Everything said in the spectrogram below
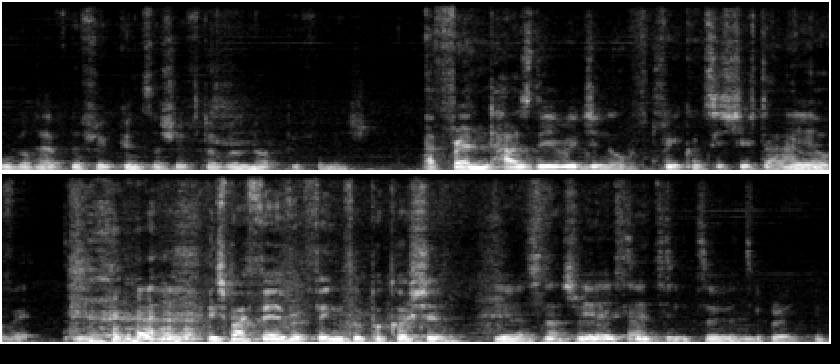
We will have the frequency shifter will not be finished. A friend has the original frequency shifter and I love it. it's my favourite thing for percussion. Yes, So that's really yeah, it's, it's, exciting. it's, a, it's a great thing.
